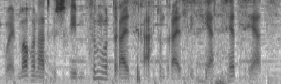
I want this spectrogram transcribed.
Great Moran hat geschrieben 35, 38, Herz, Herz, Herz.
